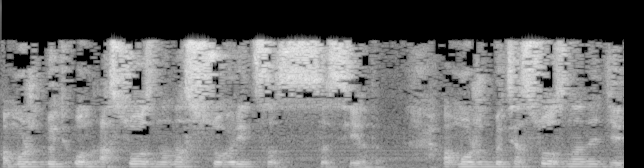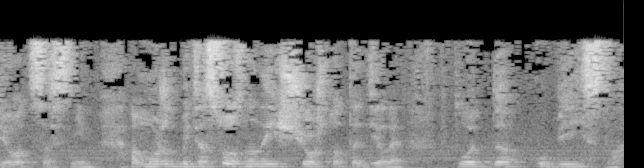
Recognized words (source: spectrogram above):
А может быть, он осознанно ссорится с соседом. А может быть, осознанно дерется с ним. А может быть, осознанно еще что-то делает. Вплоть до убийства.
